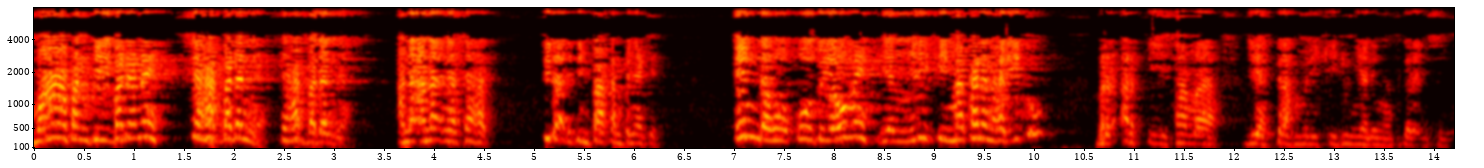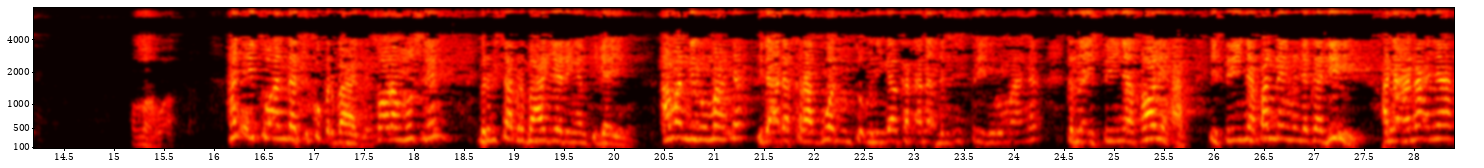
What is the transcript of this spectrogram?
ma'afan fi badani sehat badannya sehat badannya anak-anaknya sehat tidak ditimpakan penyakit indahu qutu yaumih yang memiliki makanan hari itu berarti sama dia telah memiliki dunia dengan segala isinya Allahu Akbar. Hanya itu Anda cukup berbahagia. Seorang muslim bisa berbahagia dengan tiga ini. Aman di rumahnya, tidak ada keraguan untuk meninggalkan anak dan istri di rumahnya. Karena istrinya salihah, istrinya pandai menjaga diri. Anak-anaknya,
